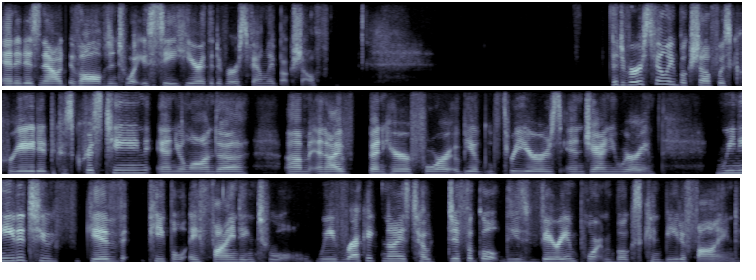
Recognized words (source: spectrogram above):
And it is now evolved into what you see here, the Diverse Family Bookshelf. The Diverse Family Bookshelf was created because Christine and Yolanda, um, and I've been here for, it'll be three years in January. We needed to give people a finding tool. We've recognized how difficult these very important books can be to find.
